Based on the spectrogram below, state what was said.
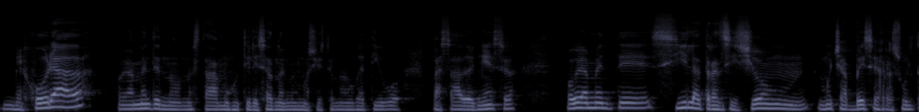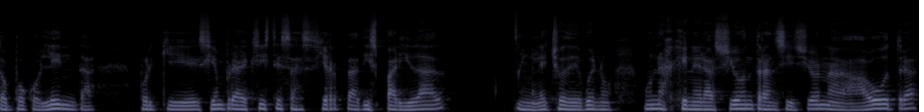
mejorada, Obviamente no, estábamos utilizando el mismo sistema educativo basado en eso. Obviamente sí la transición muchas veces resulta un poco lenta porque siempre existe esa cierta disparidad en el hecho de, bueno, una generación transiciona a otra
